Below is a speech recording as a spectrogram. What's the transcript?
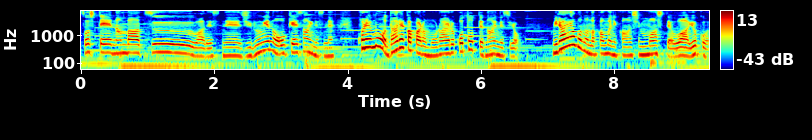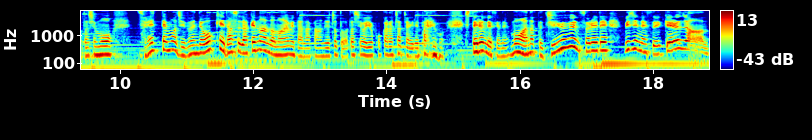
そしてナンバー2はですね自分への OK サインですね。これも誰かからもらえることってないんですよ。未来ラボの仲間に関しましてはよく私もそれってもう自分で OK 出すだけなんじゃないみたいな感じでちょっと私は横からちゃちゃ入れたりもしてるんですよね。もうあなた十分それでビジネスいけるじゃんっ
